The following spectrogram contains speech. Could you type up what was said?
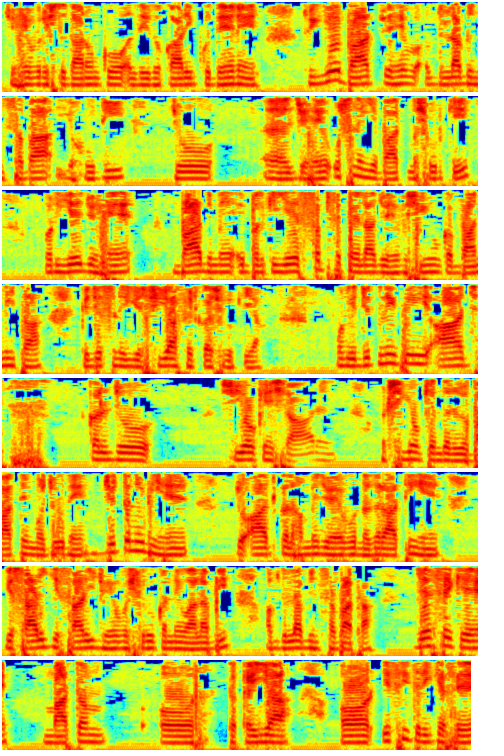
جو ہے وہ رشتے داروں کو، عزیز و قارب کو دے رہے ہیں۔ تو یہ بات جو ہے وہ عبداللہ بن صبا یہودی جو جو ہے اس نے یہ بات مشہور کی۔ اور یہ جو ہے بعد میں، بلکہ یہ سب سے پہلا جو ہے شیعوں کا بانی تھا کہ جس نے یہ شیعہ فرقہ شروع کیا۔ اور یہ جتنی بھی آج کل جو شیعوں کے شعر ہیں اور شیعوں کے اندر جو باتیں موجود ہیں، جتنی بھی ہیں جو آج کل ہمیں جو ہے وہ نظر آتی ہیں، یہ ساری کی ساری جو ہے وہ شروع کرنے والا بھی عبداللہ بن صبا تھا۔ جیسے کہ ماتم اور تقیہ اور اسی طریقے سے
